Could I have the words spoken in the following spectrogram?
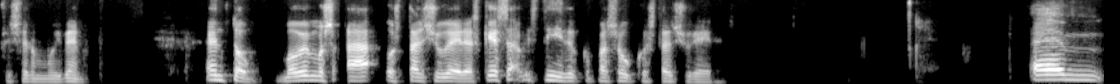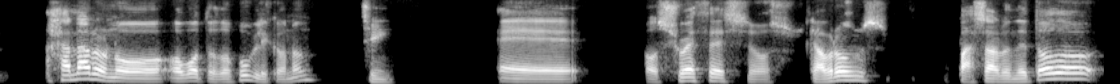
fixeron moi ben. Entón, movemos a os tanxugueiras. Que sabes ti do que pasou cos tanxugueiras? Um, ganaron o, o voto do público, non? Sí. Eh, os xueces, os cabróns, pasaron de todo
